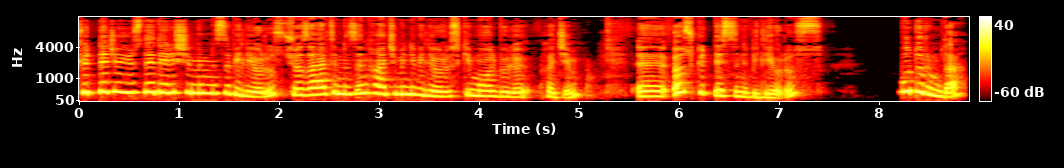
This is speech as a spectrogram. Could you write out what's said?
Kütlece yüzde derişimimizi biliyoruz. Çözeltimizin hacmini biliyoruz ki mol bölü hacim. Ee, öz kütlesini biliyoruz. Bu durumda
